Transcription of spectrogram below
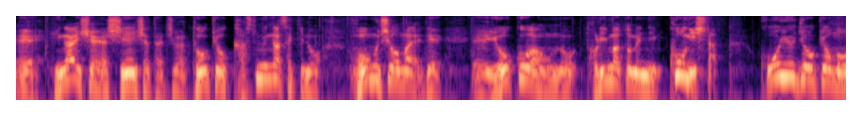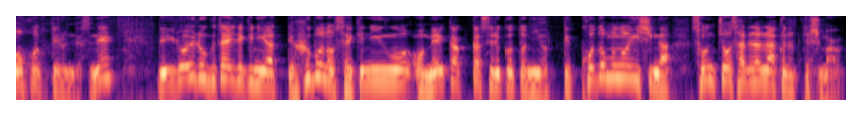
えー被害者や支援者たちは東京霞が関の法務省前で、えー要項案の取りまとめに抗議した。こういう状況も起こってるんですね。で、いろいろ具体的にやって、父母の責任を明確化することによって、子供の意思が尊重されなくなってしまう。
